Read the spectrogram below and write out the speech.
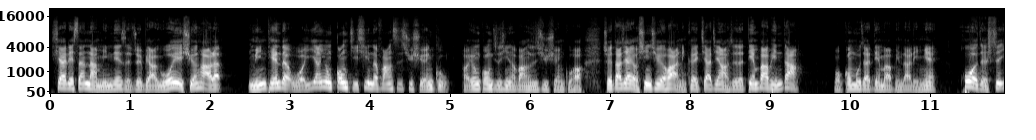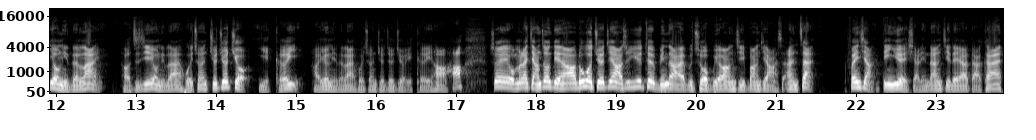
下列三档明天谁最标？我也选好了，明天的我一样用攻击性的方式去选股啊，用攻击性的方式去选股哈。所以大家有兴趣的话，你可以加金老师的电报频道，我公布在电报频道里面，或者是用你的 line 好，直接用你的 line 回传九九九也可以，好，用你的 line 回传九九九也可以哈。好，所以我们来讲重点啊。如果觉得金老师 YouTube 频道还不错，不要忘记帮金老师按赞、分享、订阅小铃铛，记得要打开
